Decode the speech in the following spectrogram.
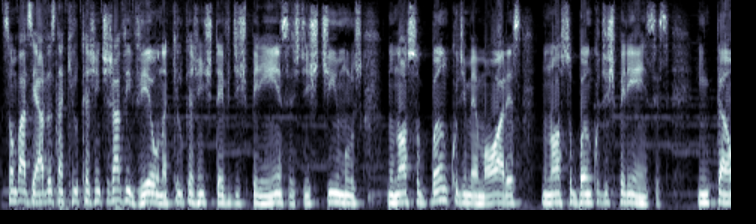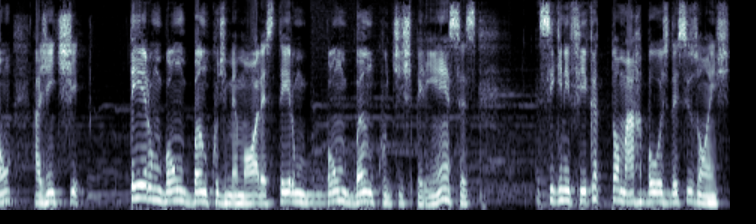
são baseadas naquilo que a gente já viveu, naquilo que a gente teve de experiências, de estímulos, no nosso banco de memórias, no nosso banco de experiências. Então, a gente ter um bom banco de memórias, ter um bom banco de experiências, significa tomar boas decisões.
